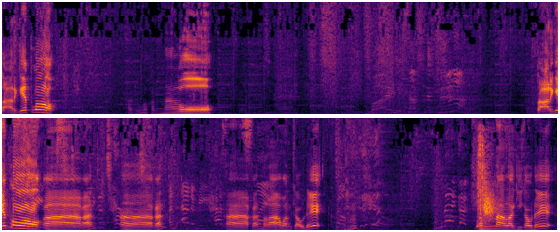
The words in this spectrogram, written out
Target lock. Aduh, nggak kena loh. Target lock. Ah, kan? Ah, kan? Ah, kan melawan kau, Dek. kill. Kena lagi kau, Dek.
